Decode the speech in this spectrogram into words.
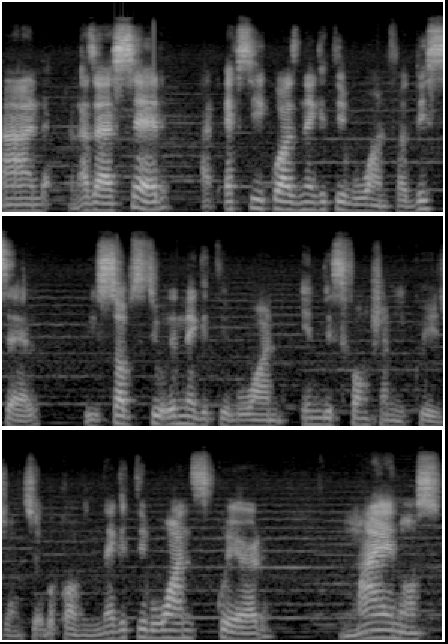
And, and as I said, at x equals negative 1 for this cell, we substitute the negative 1 in this function equation. So it becomes negative 1 squared minus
